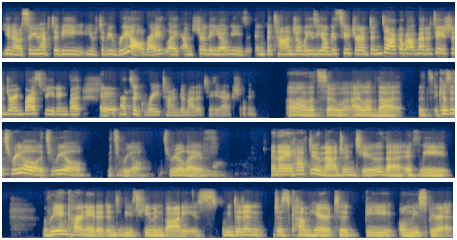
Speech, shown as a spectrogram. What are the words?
you know, so you have to be, you have to be real, right? Like I'm sure the yogis in Patanjali's Yoga Sutra didn't talk about meditation during breastfeeding, but eh. that's a great time to meditate actually. Oh, that's so, I love that. It's because it's real. It's real. It's real. It's real life. Yeah. And I have to imagine too that if we reincarnated into these human bodies, we didn't just come here to be only spirit.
